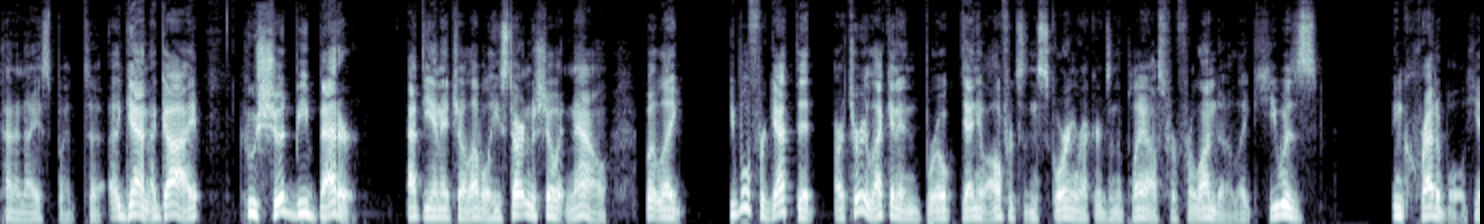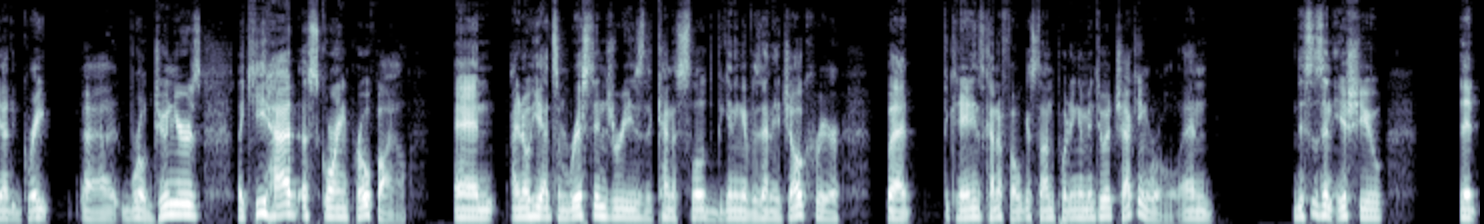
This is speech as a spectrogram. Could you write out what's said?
kind of nice. But uh, again, a guy who should be better at the NHL level. He's starting to show it now, but like people forget that Artturi Lehkonen broke Daniel Alfredsson's scoring records in the playoffs for Frölunda. Like he was incredible. He had a great uh, World Juniors. Like he had a scoring profile. And I know he had some wrist injuries that kind of slowed the beginning of his NHL career, but the Canadiens kind of focused on putting him into a checking role. And this is an issue that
